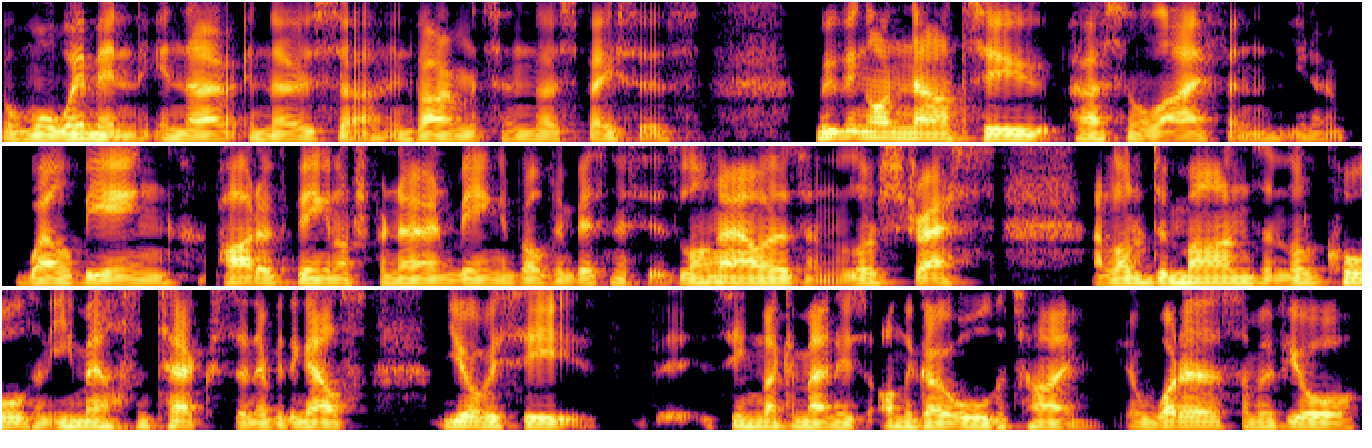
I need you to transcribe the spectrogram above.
or more women in their in those uh, environments in those spaces moving on now to personal life and you know well-being. Part of being an entrepreneur and being involved in business is long hours and a lot of stress and a lot of demands and a lot of calls and emails and texts and everything else. You obviously seem like a man who's on the go all the time. You know what are some of your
